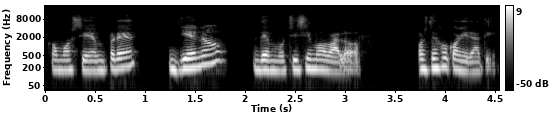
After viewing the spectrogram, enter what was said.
como siempre, lleno de muchísimo valor. Os dejo con Irati.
